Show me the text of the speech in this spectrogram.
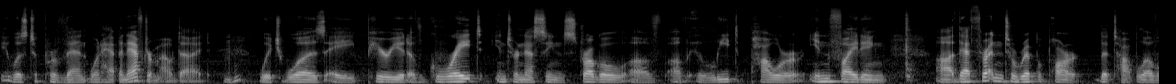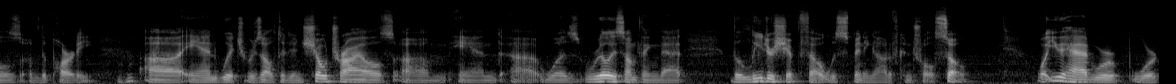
it was to prevent what happened after Mao died, Mhm. which was a period of great internecine struggle of, of elite power infighting uh, that threatened to rip apart the top levels of the party, uh, and which resulted in show trials um, and uh, was really something that the leadership felt was spinning out of control. So, what you had were were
